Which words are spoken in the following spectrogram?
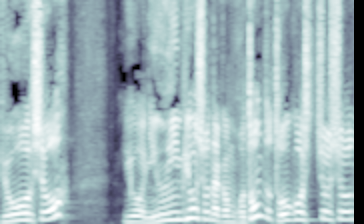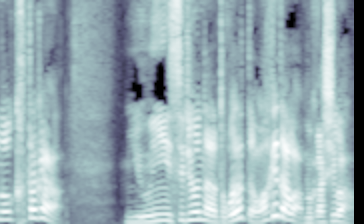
病床？要は入院病床なんかもほとんど統合失調症の方が入院するようなとこだったわけだわ、昔は。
